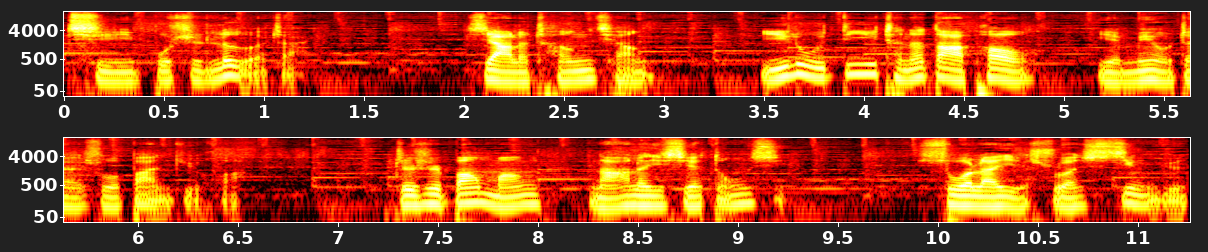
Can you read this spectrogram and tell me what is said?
岂不是乐在？下了城墙，一路低沉的大炮也没有再说半句话，只是帮忙拿了一些东西。说来也算幸运，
